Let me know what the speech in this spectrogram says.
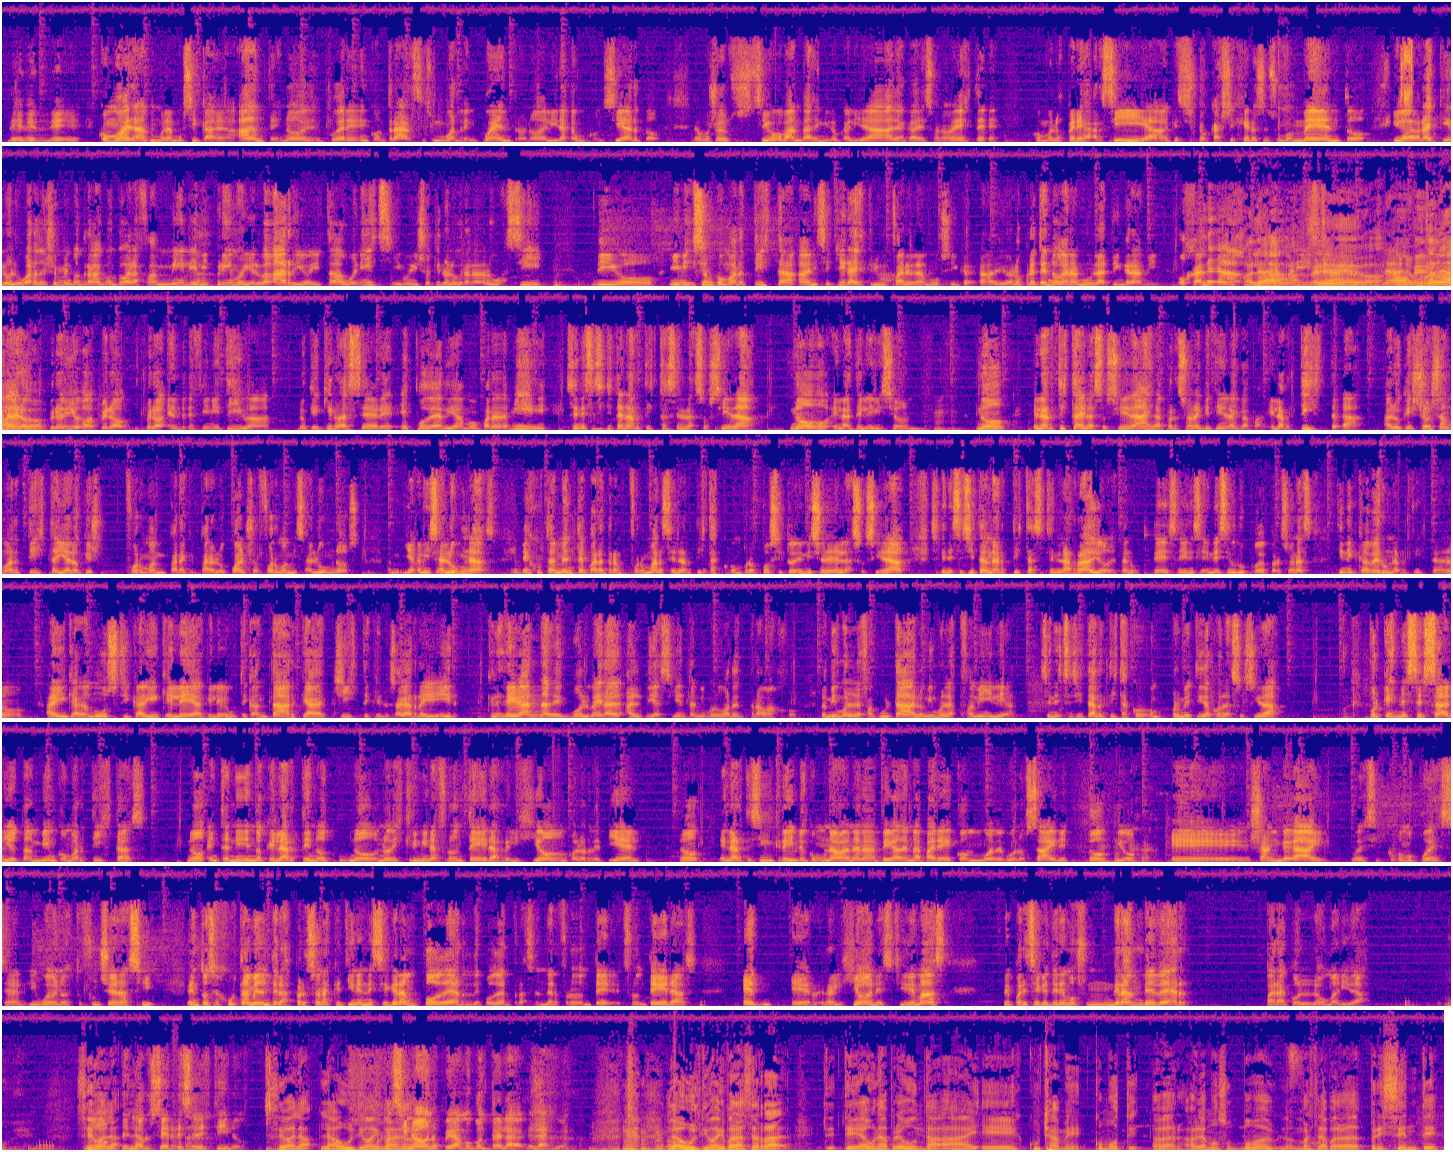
de, de, cómo era la música antes, ¿no? De poder encontrarse, es un lugar de encuentro, ¿no? El ir a un concierto. Digamos, yo sigo bandas de mi localidad, de acá de Zona Oeste, como los Pérez García, qué sé yo, Callejeros en su momento. Y la verdad que era un lugar donde yo me encontraba con toda la familia, Claro. mis primos y el barrio, y estaba buenísimo, y yo quiero lograr algo así. Digo, mi misión como artista ni siquiera es triunfar en la música. Digo, no pretendo ganarme un Latin Grammy. Ojalá. Ojalá, buenísimo. Claro, vamos a claro, pero digo, pero, pero en definitiva, lo que quiero hacer es, es poder, digamos, para mí se necesitan artistas en la sociedad, no en la televisión. ¿No? El artista de la sociedad es la persona que tiene la capacidad. El artista, a lo que yo llamo artista y a lo que yo formo, para, que- para lo cual yo formo a mis alumnos y a mis alumnas, es justamente para transformarse en artistas con propósito de misión en la sociedad. Se necesitan artistas en la radio donde están ustedes, ahí en ese, en ese grupo de personas tiene que haber un artista, ¿no? Alguien que haga música, alguien que lea, que le guste cantar, que haga chistes, que los haga reír, que les dé ganas de volver al, al día siguiente al mismo lugar de trabajo. Lo mismo en la facultad, lo mismo en la familia. Se necesita artistas comprometidos con la sociedad. Porque es necesario también como artistas, ¿no? entendiendo que el arte no, no, no discrimina fronteras, religión, color de piel. ¿no? El arte es increíble como una banana pegada en la pared conmueve Buenos Aires, Tokio, eh, Shanghái. Vos decís, ¿cómo puede ser? Y bueno, esto funciona así. Entonces, justamente las personas que tienen ese gran poder de poder trascender fronte- fronteras, et- eh, religiones y demás, me parece que tenemos un gran deber para con la humanidad. Muy bien. Seba, ¿no? la, de la- torcer ese destino. Seba, la- la última ahí Porque para si no, nos pegamos contra la- el iceberg. La última ahí para cerrar. Te, te hago una pregunta. Ay, eh, escúchame, ¿cómo te. A ver, hablamos un. Vos nombraste la palabra presente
